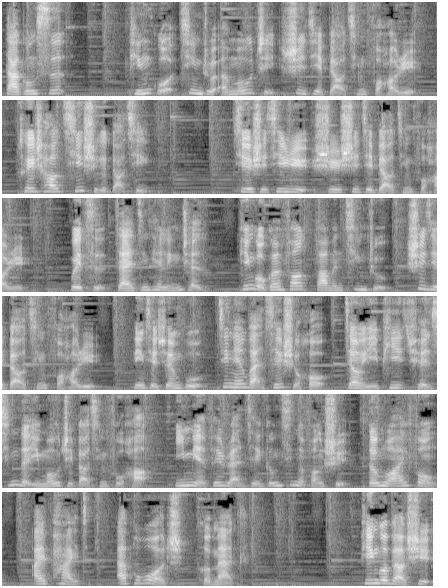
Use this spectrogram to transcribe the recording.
大公司，苹果庆祝 Emoji 世界表情符号日。推超七十个表情。七月十七日是世界表情符号日，为此，在今天凌晨，苹果官方发文庆祝世界表情符号日，并且宣布今年晚些时候将有一批全新的 emoji 表情符号以免费软件更新的方式登录 iPhone、iPad、Apple Watch 和 Mac。苹果表示，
